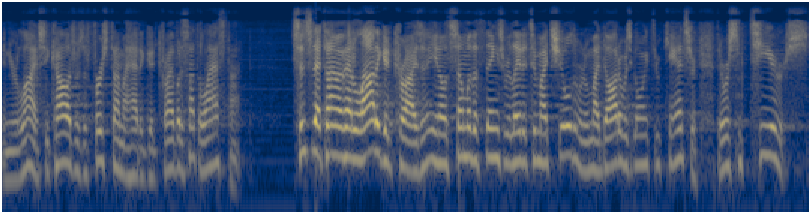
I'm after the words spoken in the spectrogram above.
in your life. See, college was the first time I had a good cry, but it's not the last time. Since that time, I've had a lot of good cries. And, you know, some of the things related to my children. When my daughter was going through cancer, there were some tears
